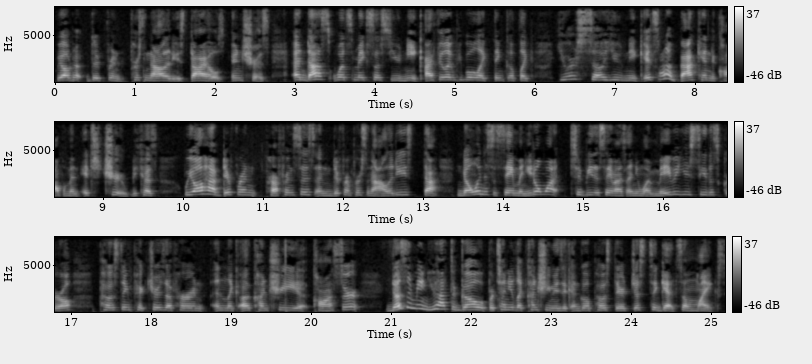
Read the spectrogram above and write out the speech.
We all have different personalities, styles, interests, and that's what makes us unique. I feel like people like think of like, you're so unique. It's not a backhanded compliment, it's true because we all have different preferences and different personalities that no one is the same and you don't want to be the same as anyone. Maybe you see this girl posting pictures of her in, in like a country concert doesn't mean you have to go pretend you like country music and go post there just to get some likes.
